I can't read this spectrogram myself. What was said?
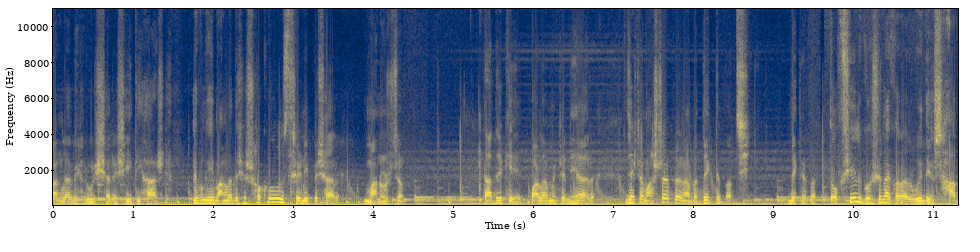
বাংলা বিহার, উড়িষ্যার সেই ইতিহাস এবং এই বাংলাদেশের সকল শ্রেণি পেশার মানুষজন, তাদেরকে পার্লামেন্টে নেওয়ার যে একটা মাস্টার প্ল্যান আমরা দেখতে পাচ্ছি দেখতে পাচ্ছি। তফসিল ঘোষণা করার উইদিন সাত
